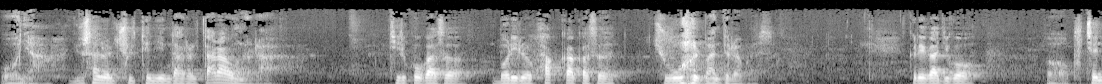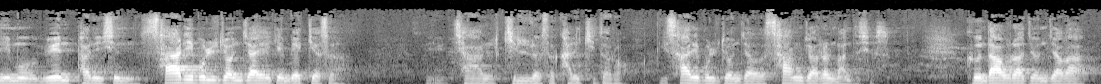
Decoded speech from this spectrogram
오냐. 유산을 줄 테니 나를 따라오너라. 데리고 가서 머리를 확 깎아서 중을 만들어 버렸어. 그래가지고 어, 부처님의 왼팔이신 사리불존자에게 맡겨서 잘 길러서 가리키도록 이 사리불존자의 상좌를 만드셨습니다. 그 나우라 존자가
